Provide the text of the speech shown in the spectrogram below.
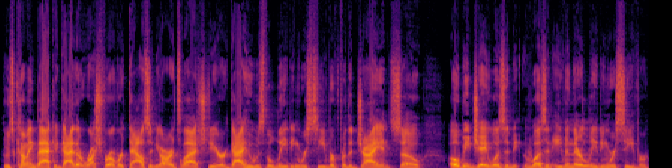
who's coming back, a guy that rushed for over 1,000 yards last year, a guy who was the leading receiver for the Giants. So OBJ wasn't, wasn't even their leading receiver.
